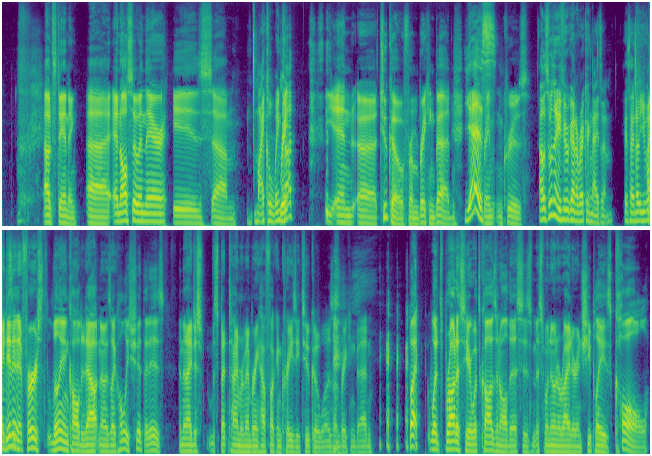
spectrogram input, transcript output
Outstanding. Uh, and also in there is um, Michael Wincott. and uh, Tuco from Breaking Bad, yes, Raymond Cruz. I was wondering if you were gonna recognize him because I know you've. I didn't seen- at first. Lillian called it out, and I was like, "Holy shit, that is!" And then I just spent time remembering how fucking crazy Tuco was on Breaking Bad. but what's brought us here, what's causing all this, is Miss Winona Ryder, and she plays Call,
